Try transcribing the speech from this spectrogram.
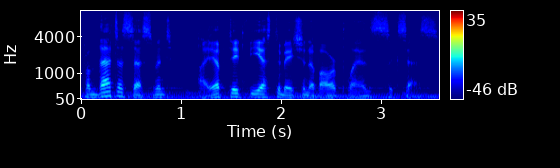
From that assessment, I update the estimation of our plan's success.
